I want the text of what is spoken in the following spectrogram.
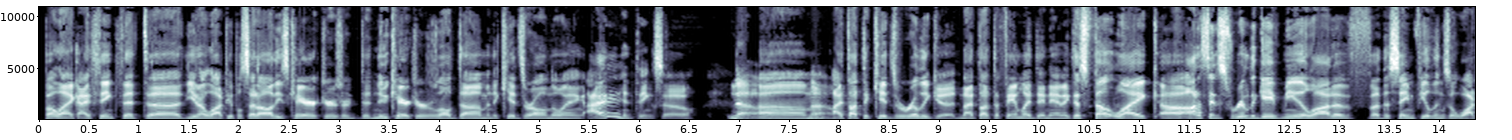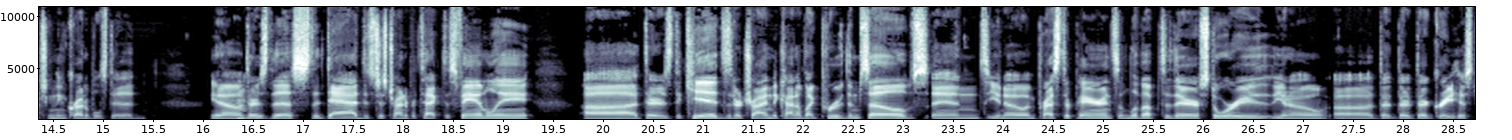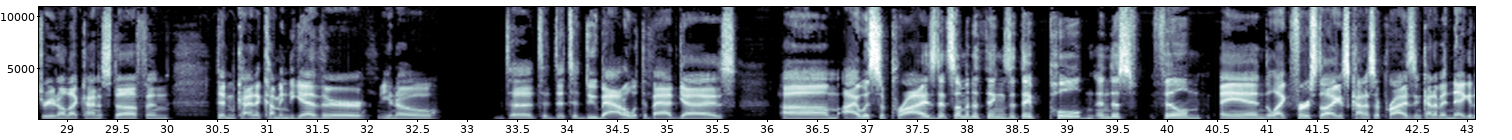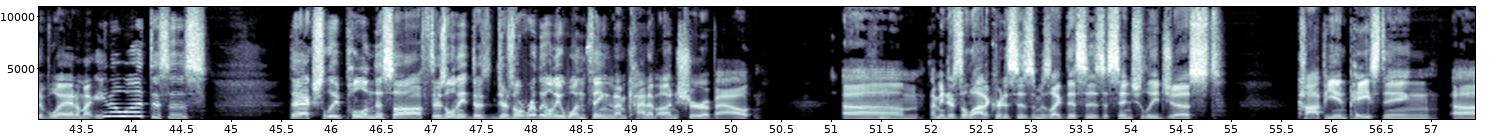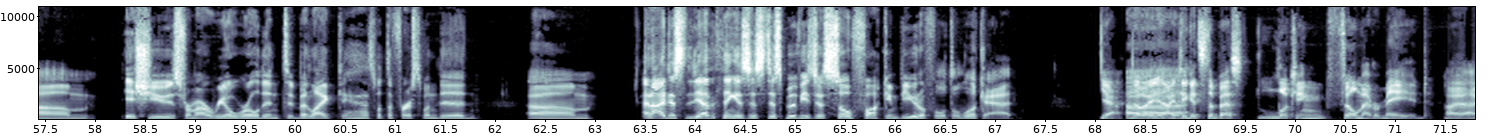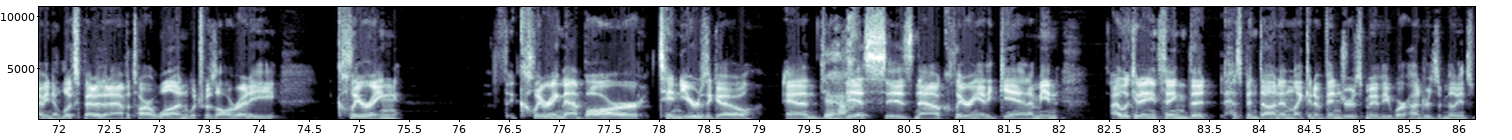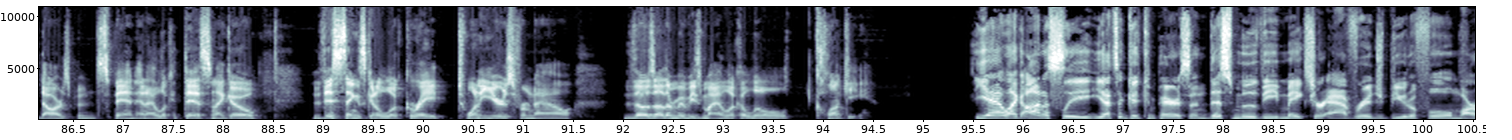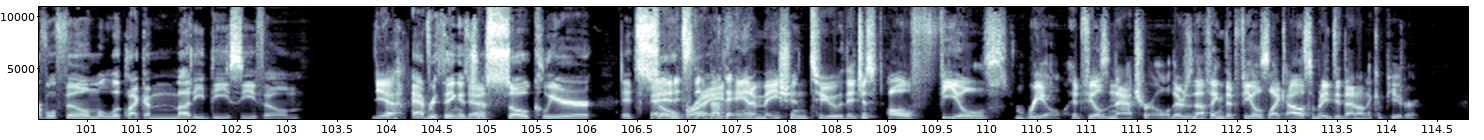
But like, I think that uh, you know, a lot of people said, "Oh, these characters are the new characters are all dumb and the kids are all annoying." I didn't think so. No, um, no. I thought the kids were really good, and I thought the family dynamic. This felt like, uh, honestly, this really gave me a lot of uh, the same feelings of watching The Incredibles did. You know, hmm. there's this the dad that's just trying to protect his family. Uh, there's the kids that are trying to kind of like prove themselves and you know impress their parents and live up to their story, you know, uh, their their great history and all that kind of stuff, and them kind of coming together, you know, to to to do battle with the bad guys. Um, I was surprised at some of the things that they pulled in this film, and like first, I was kind of surprised in kind of a negative way, and I'm like, you know what, this is they're actually pulling this off. There's only there's there's really only one thing that I'm kind of unsure about. Um, hmm. I mean, there's a lot of criticism is like this is essentially just copy and pasting um issues from our real world into, but like, yeah, that's what the first one did. Um, and I just the other thing is this this movie is just so fucking beautiful to look at. Yeah, no, uh, I think it's the best looking film ever made. I, I mean, it looks better than Avatar One, which was already clearing clearing that bar 10 years ago and yeah. this is now clearing it again. I mean, I look at anything that has been done in like an Avengers movie where hundreds of millions of dollars have been spent and I look at this and I go this thing's going to look great 20 years from now. Those other movies might look a little clunky. Yeah, like honestly, that's a good comparison. This movie makes your average beautiful Marvel film look like a muddy DC film. Yeah. Everything is yeah. just so clear. It's so and it's bright. about the animation too. It just all feels real. It feels natural. There's nothing that feels like oh somebody did that on a computer.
